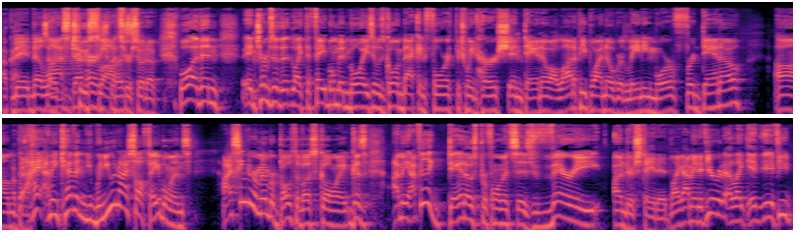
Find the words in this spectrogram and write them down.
Okay, The, the So last Judd two Hirsch slots was- were sort of well, and then in terms of the like the Fabelman boys, it was going back and forth between Hirsch and Dano. A lot of people I know were leaning more for Dano. Um, But I, I mean, Kevin, when you and I saw Fabelmans, I seem to remember both of us going because I mean, I feel like Dano's performance is very understated. Like, I mean, if you're gonna like, if, if you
